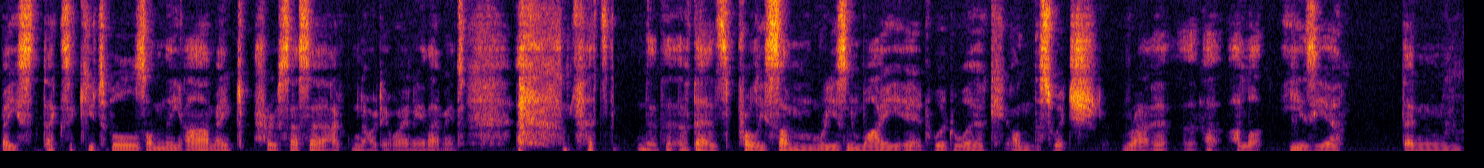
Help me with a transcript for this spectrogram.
based executables on the ARM8 processor. I have no idea what any of that means. but th- th- there's probably some reason why it would work on the Switch right, a, a lot easier than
